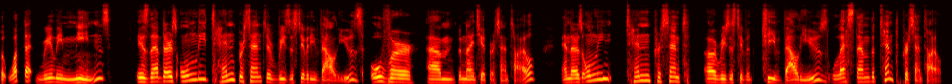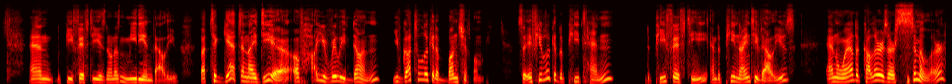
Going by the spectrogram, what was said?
But what that really means is that there's only 10% of resistivity values over um, the 90th percentile, and there's only 10% of resistivity values less than the 10th percentile. And the P50 is known as median value. But to get an idea of how you've really done, you've got to look at a bunch of them. So if you look at the P10, the P50, and the P90 values, and where the colors are similar,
